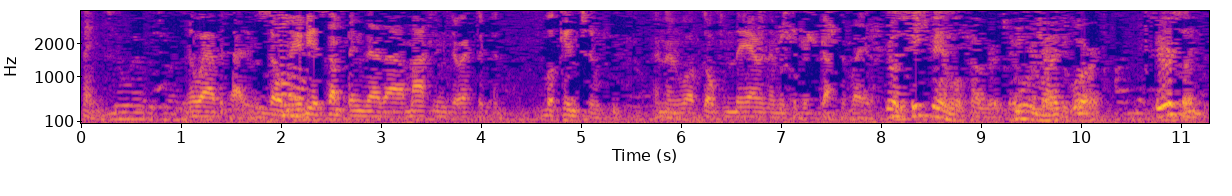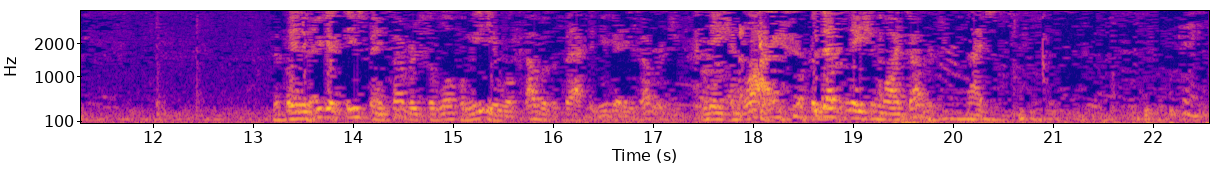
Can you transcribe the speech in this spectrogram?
things. No advertising. No advertising. So oh. maybe it's something that our marketing director could look into, and then we'll go from there, and then we can discuss it later. No, C-SPAN will cover it, they won't charge for it. Seriously. And if you get C-SPAN coverage, the local media will cover the fact that you're getting coverage nationwide, because that's nationwide coverage. Nice. Okay.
